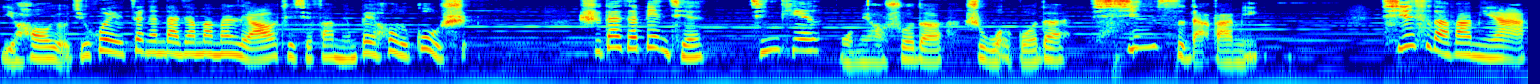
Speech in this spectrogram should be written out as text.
以后有机会再跟大家慢慢聊这些发明背后的故事。时代在变迁，今天我们要说的是我国的新四大发明。新四大发明啊，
